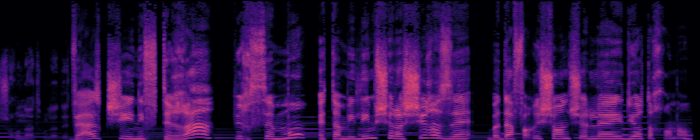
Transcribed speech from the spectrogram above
שכונת הולדת. ואז כשהיא נפטרה, פרסמו את המילים של השיר הזה בדף הראשון של אה, ידיעות אחרונות.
